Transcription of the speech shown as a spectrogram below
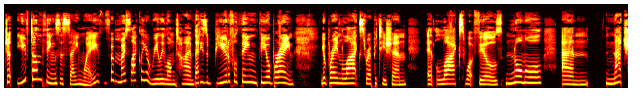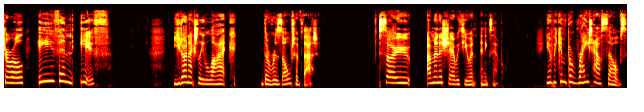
just, you've done things the same way for most likely a really long time. That is a beautiful thing for your brain. Your brain likes repetition it likes what feels normal and natural, even if you don't actually like the result of that. So I'm going to share with you an, an example. You know, we can berate ourselves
